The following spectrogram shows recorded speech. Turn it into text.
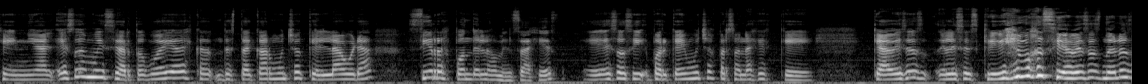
Genial, eso es muy cierto. Voy a destacar mucho que Laura sí responde los mensajes. Eso sí, porque hay muchos personajes que, que a veces les escribimos y a veces no nos,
